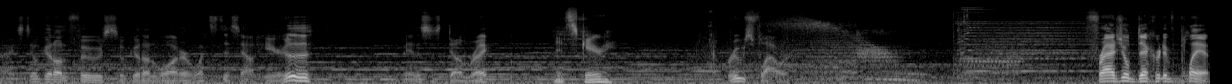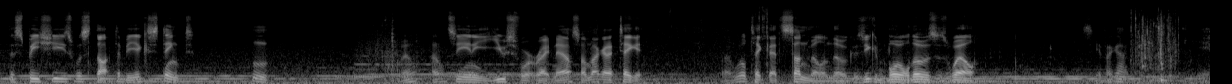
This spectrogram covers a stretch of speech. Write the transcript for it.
All right. Still good on food. Still good on water. What's this out here? Ugh. Man, this is dumb, right? It's scary. Bruise flower. Fragile decorative plant. The species was thought to be extinct. Hmm. Well, I don't see any use for it right now, so I'm not going to take it. I will take that sun melon, though, because you can boil those as well. see if I got... Yeah,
